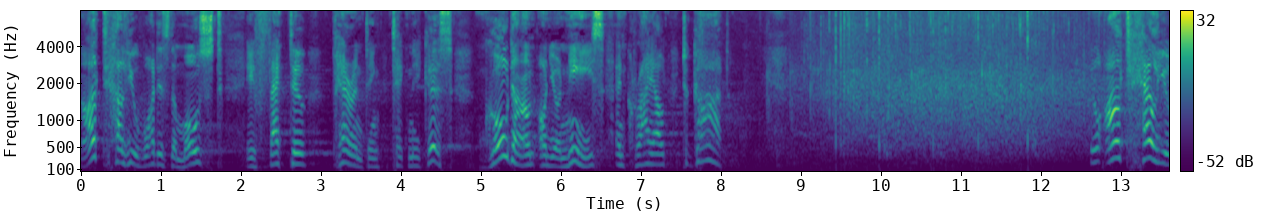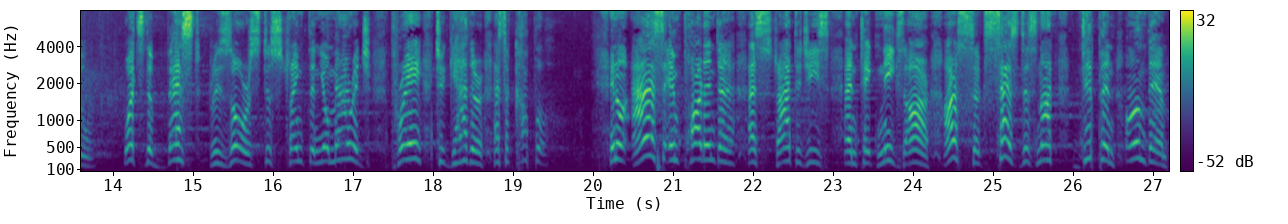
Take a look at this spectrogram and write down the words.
I'll tell you what is the most effective parenting technique is. Go down on your knees and cry out to God. You know, I'll tell you what's the best resource to strengthen your marriage. Pray together as a couple. You know, as important uh, as strategies and techniques are, our success does not depend on them.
